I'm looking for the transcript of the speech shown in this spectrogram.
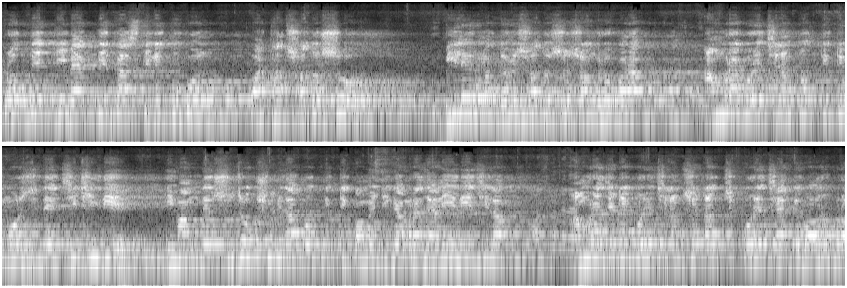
প্রত্যেকটি ব্যক্তির কাছ থেকে কুপন, অর্থাৎ সদস্য বিলের মাধ্যমে সদস্য সংগ্রহ করা। আমরা করেছিলাম প্রত্যেকটি মসজিদে চিঠি দিয়ে। ইমামদের সুযোগ সুবিধা প্রত্যেকটি কমিটিকে আমরা জানিয়ে দিয়েছিলাম। আমরা যেটা করেছিলাম সেটা হচ্ছে করেছে আর কি বড় করে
